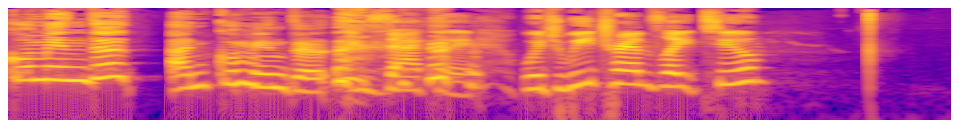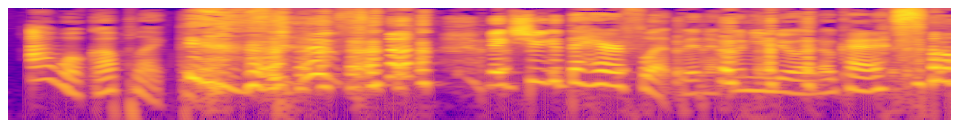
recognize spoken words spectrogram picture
꾸민 듯, 안 꾸민 듯. exactly. Which we translate to I woke up like this. Make sure you get the hair flip in it when you do it, okay? So,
